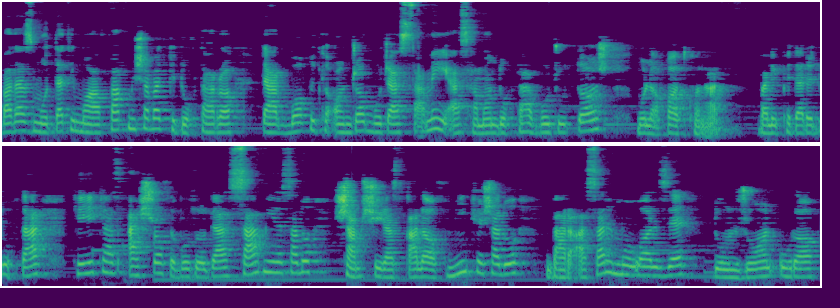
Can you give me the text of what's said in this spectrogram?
بعد از مدتی موفق می شود که دختر را در باقی که آنجا مجسمه ای از همان دختر وجود داشت ملاقات کند. ولی پدر دختر که یکی از اشراف بزرگ سر می رسد و شمشیر از قلاف می کشد و بر اثر مبارزه دونجوان او را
